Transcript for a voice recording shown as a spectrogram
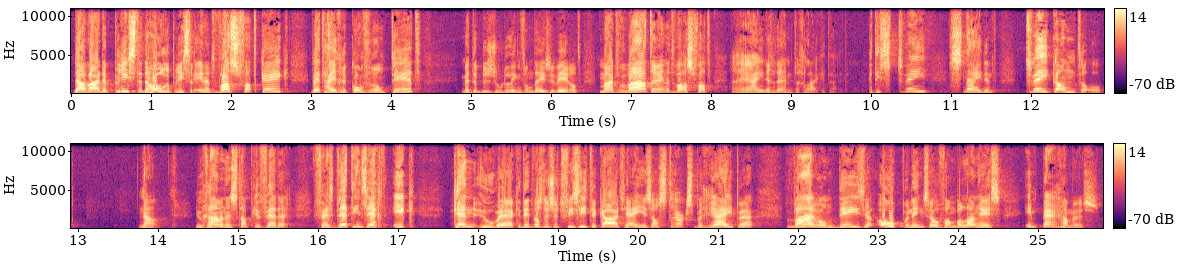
Daar waar de priester, de hoge priester in het wasvat keek, werd hij geconfronteerd met de bezoedeling van deze wereld. Maar het water in het wasvat reinigde hem tegelijkertijd. Het is twee snijdend, twee kanten op. Nou, nu gaan we een stapje verder. Vers 13 zegt, ik ken uw werken. Dit was dus het visitekaartje. En je zal straks begrijpen waarom deze opening zo van belang is in Pergamus.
